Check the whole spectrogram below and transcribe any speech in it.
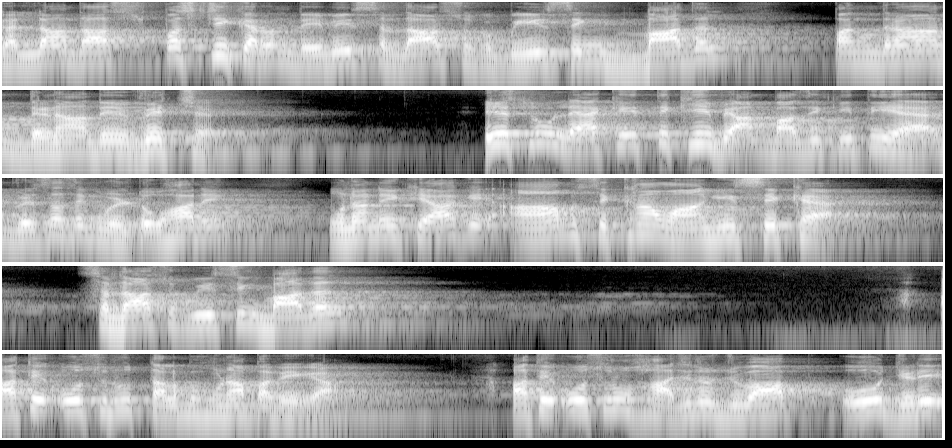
ਗੱਲਾਂ ਦਾ ਸਪਸ਼ਟੀਕਰਨ ਦੇਵੇ ਸਰਦਾਰ ਸੁਖਬੀਰ ਸਿੰਘ ਬਾਦਲ 15 ਦਿਨਾਂ ਦੇ ਵਿੱਚ। ਇਸ ਨੂੰ ਲੈ ਕੇ ਤਿੱਖੀ ਬਿਆਨਬਾਜ਼ੀ ਕੀਤੀ ਹੈ। ਵਿਰਸਾ ਸਿੰਘ ਵਿਲਟੋਹਾ ਨੇ, ਉਹਨਾਂ ਨੇ ਕਿਹਾ ਕਿ ਆਮ ਸਿੱਖਾਂ ਵਾਂਗ ਹੀ ਸਿੱਖ ਹੈ। ਸਰਦਾਰ ਸੁਖਬੀਰ ਸਿੰਘ ਬਾਦਲ ਅਤੇ ਉਸ ਨੂੰ ਤਲਬ ਹੋਣਾ ਪਵੇਗਾ। ਅਤੇ ਉਸ ਨੂੰ ਹਾਜ਼ਰ ਜਵਾਬ ਉਹ ਜਿਹੜੇ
